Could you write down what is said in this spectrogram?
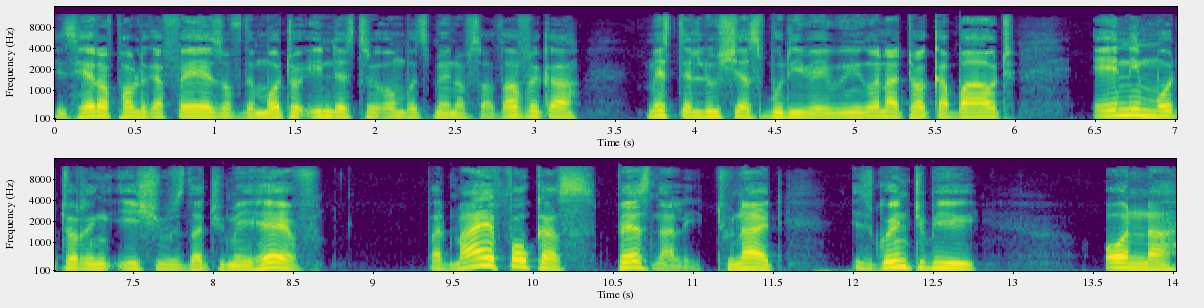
is Head of Public Affairs of the Motor Industry Ombudsman of South Africa, Mr. Lucius Bodibe. We're going to talk about any motoring issues that you may have. But my focus personally tonight is going to be on uh,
